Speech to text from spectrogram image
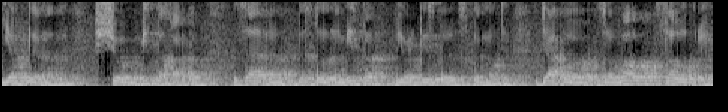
я впевнений, що місто Харків займе достойне місто в європейської спільноти. Дякую за увагу. Слава Україні!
